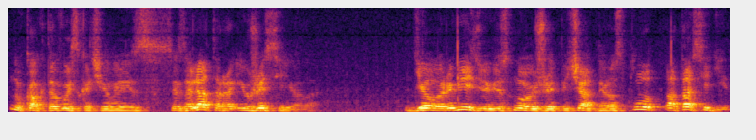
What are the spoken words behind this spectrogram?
ну, как-то выскочила из изолятора и уже сеяла. Делал ревизию, весной уже печатный расплод, а та сидит.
